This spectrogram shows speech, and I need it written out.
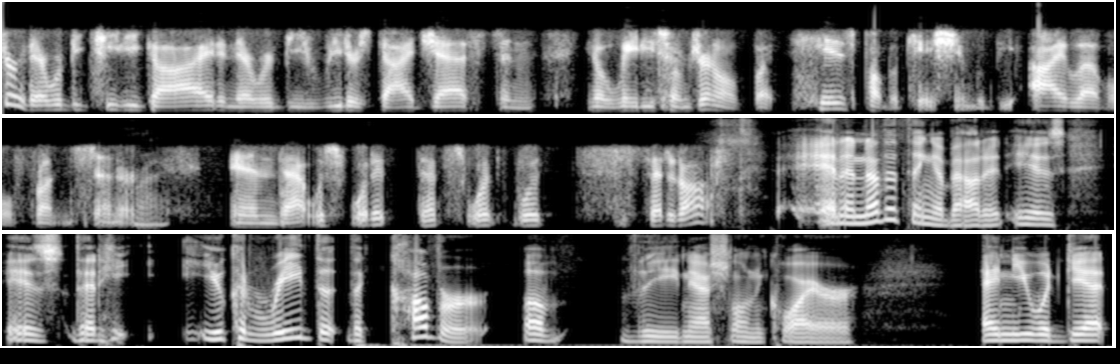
Sure, there would be TV Guide and there would be Reader's Digest and you know Ladies Home Journal, but his publication would be eye level, front and center, right. and that was what it. That's what what set it off. And another thing about it is is that he you could read the, the cover of the National Enquirer and you would get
